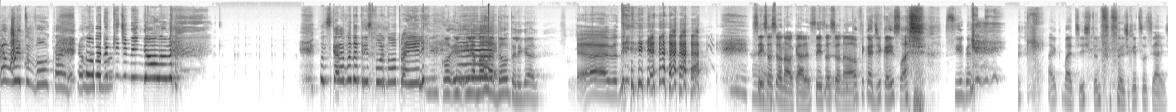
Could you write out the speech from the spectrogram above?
É muito bom, cara. É muito bom. Kid Bengala, velho. Os caras mandam atriz pornô pra ele. Ele, ele, ele é amarradão, tá ligado? Ai, meu Deus. Sensacional, cara. Sensacional. Então fica a dica aí, só siga Ike Batista nas redes sociais.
